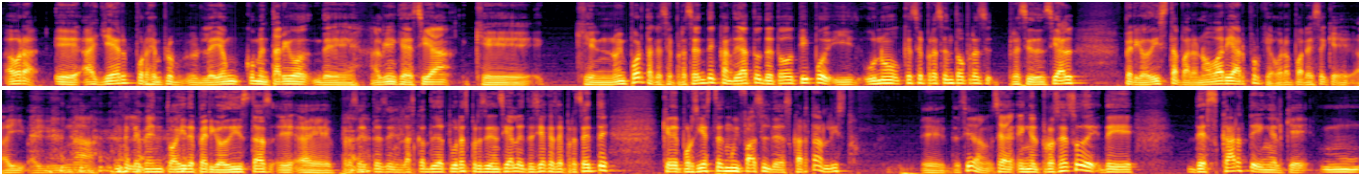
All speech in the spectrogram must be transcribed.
Ahora, eh, ayer, por ejemplo, leía un comentario de alguien que decía que, que no importa, que se presenten candidatos de todo tipo y uno que se presentó presidencial periodista para no variar, porque ahora parece que hay, un elemento ahí de periodistas eh, eh, presentes en las candidaturas presidenciales, decía que se presente, que de por sí este es muy fácil de descartar, listo. Eh, decía, o sea, en el proceso de, descarte en el que mm,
